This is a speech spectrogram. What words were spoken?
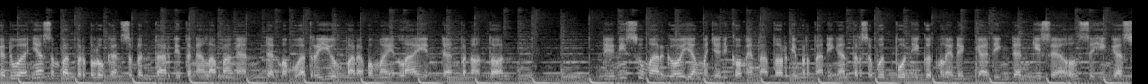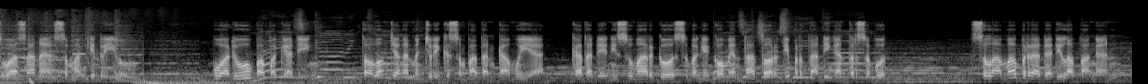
Keduanya sempat berpelukan sebentar di tengah lapangan dan membuat riuh para pemain lain dan penonton. Denny Sumargo yang menjadi komentator di pertandingan tersebut pun ikut meledek Gading dan Gisel sehingga suasana semakin riuh. Waduh Papa Gading, tolong jangan mencuri kesempatan kamu ya, kata Denny Sumargo sebagai komentator di pertandingan tersebut. Selama berada di lapangan,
